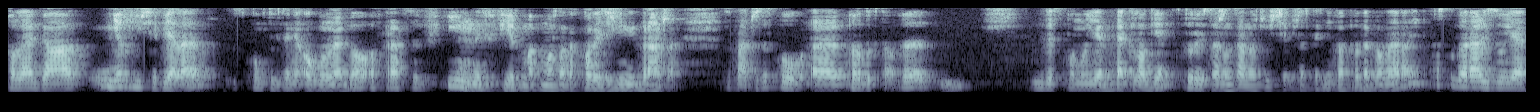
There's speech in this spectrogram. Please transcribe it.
polega, nie różni się wiele z punktu widzenia ogólnego od pracy w innych firmach, można tak powiedzieć, w innych branżach. To znaczy zespół e, produktowy dysponuje backlogiem, który jest zarządzany oczywiście przez technika product ownera i po prostu go realizuje,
